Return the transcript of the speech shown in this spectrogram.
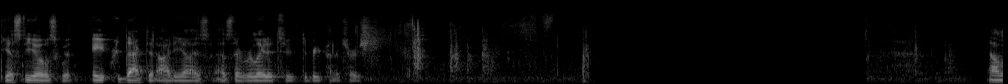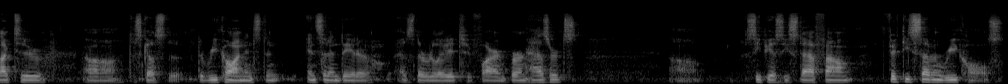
the SDOs with eight redacted IDIs as they're related to debris penetration. I'd like to uh, discuss the the recall and incident data as they're related to fire and burn hazards. Uh, CPSC staff found 57 recalls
